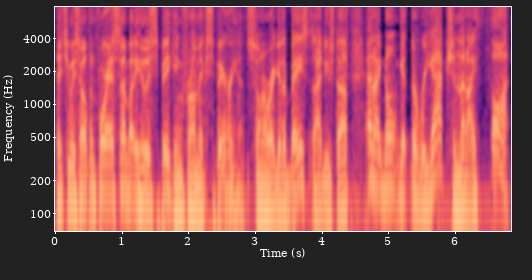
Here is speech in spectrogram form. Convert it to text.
that she was hoping for as somebody who is speaking from experience on a regular basis. I do stuff and I don't get the reaction that I thought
